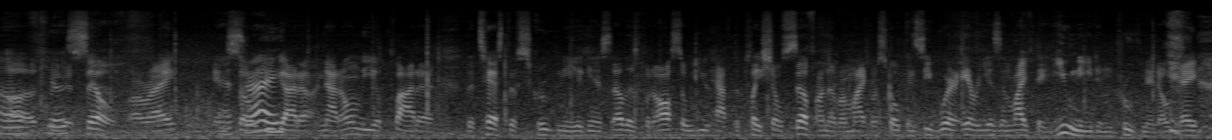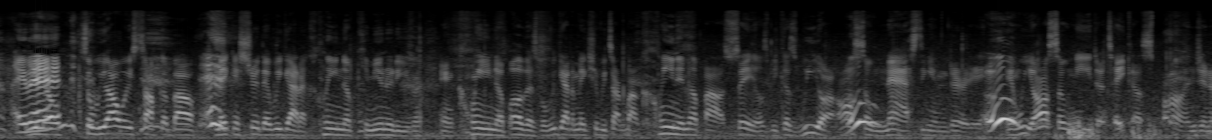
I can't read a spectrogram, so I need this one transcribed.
uh, Of yours- yourself, all right? And That's so right. you got to not only apply the, the test of scrutiny against others, but also you have to place yourself under a microscope and see where areas in life that you need improvement, okay? You know, Amen. so we always talk about making sure that we got to clean up communities and- and clean up others, but we got to make sure we talk about cleaning up ourselves because we are also Ooh. nasty and dirty. Ooh. And we also need to take a sponge and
